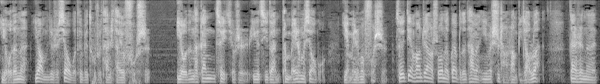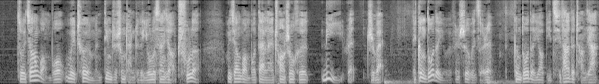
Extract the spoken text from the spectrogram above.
有的呢，要么就是效果特别突出，但是它有腐蚀；有的它干脆就是一个极端，它没什么效果，也没什么腐蚀。所以店方这样说呢，怪不得他们，因为市场上比较乱。但是呢，作为交通广播为车友们定制生产这个油路三效，除了为交通广播带来创收和利润之外，更多的有一份社会责任，更多的要比其他的厂家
